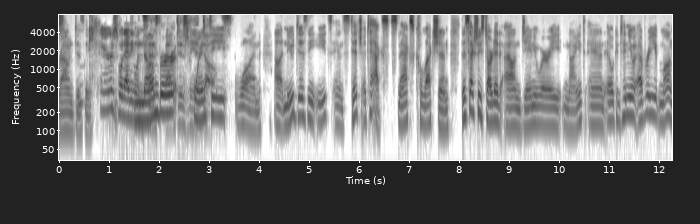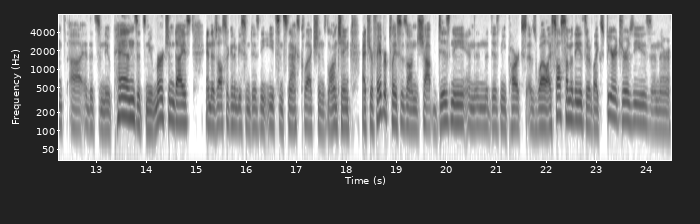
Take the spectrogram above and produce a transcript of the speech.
around Disney. Who cares what anyone says Number about Disney 21, uh, new Disney Eats and Stitch Attacks Snacks Collection. This actually started on January 9th and it will continue every month. Uh, it's new pens, it's new merchandise, and there's also going to be some Disney Eats and Snacks collections launching at your favorite places on Shop Disney and then the Disney parks as well. I saw some of these, they're like spirit jerseys and they're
